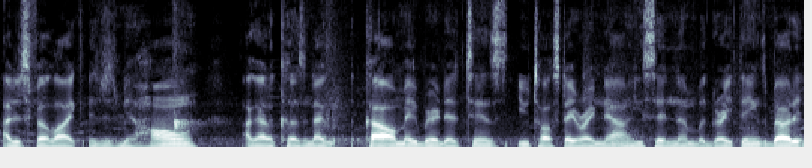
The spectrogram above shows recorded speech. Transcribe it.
I just felt like it's just been home. I got a cousin that Kyle Mayberry that attends Utah State right now. He said nothing but great things about it.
